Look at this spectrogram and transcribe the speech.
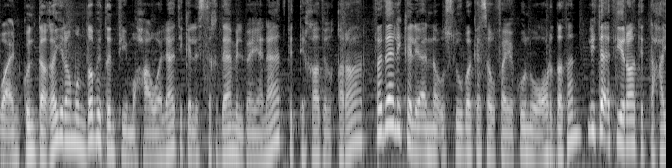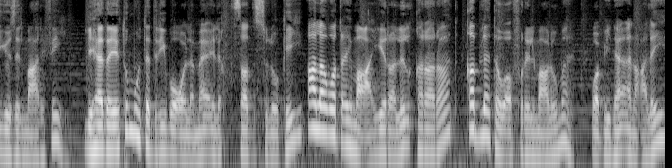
وإن كنت غير منضبط في محاولاتك لاستخدام البيانات في اتخاذ القرار فذلك لأن أسلوبك سوف يكون عرضة لتأثيرات التحيز المعرفي. لهذا يتم تدريب علماء الاقتصاد السلوكي على وضع معايير للقرارات قبل توافر المعلومات. وبناء عليه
